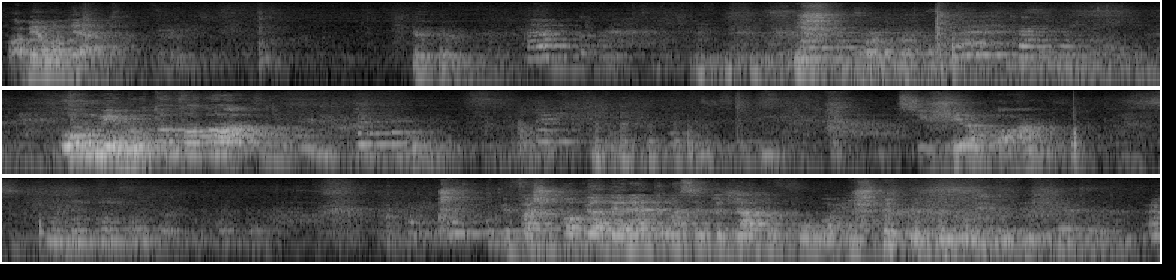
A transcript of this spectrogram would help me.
Poi abbiamo detto. Un minuto fuoco alto. Si gira un po', eh? Io faccio un po' più aderente ma sento già il profumo. E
